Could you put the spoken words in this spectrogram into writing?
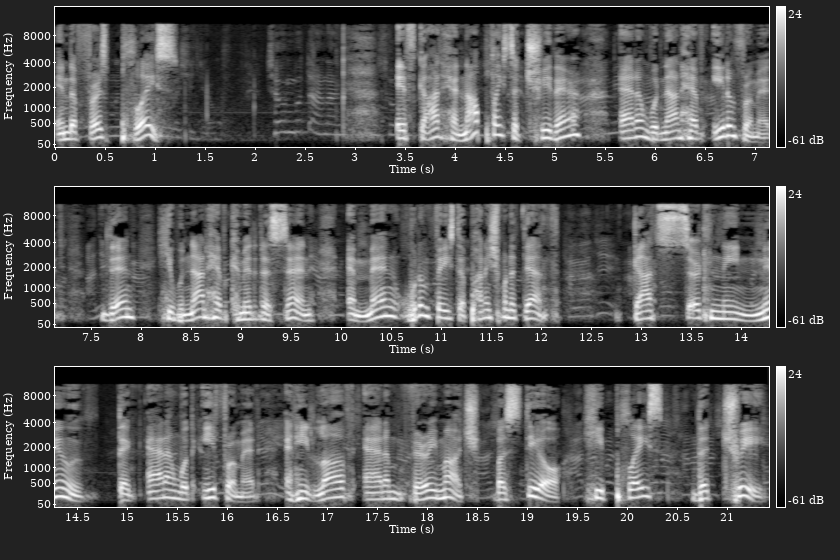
in the first place? If God had not placed the tree there, Adam would not have eaten from it. Then he would not have committed a sin, and man wouldn't face the punishment of death. God certainly knew that Adam would eat from it, and he loved Adam very much, but still, he placed the tree.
